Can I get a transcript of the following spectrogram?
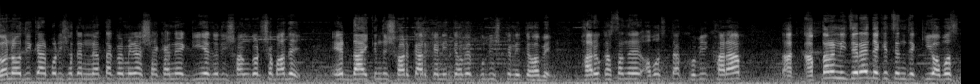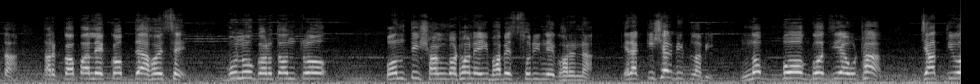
গণ অধিকার পরিষদের নেতাকর্মীরা সেখানে গিয়ে যদি সংঘর্ষ বাঁধে, এর দায় কিন্তু সরকারকে নিতে হবে, পুলিশকে নিতে হবে। ফারুক হাসানের অবস্থা খুবই খারাপ। আপনারা নিজেরাই দেখেছেন যে কি অবস্থা। তার কপালে কোপ দেওয়া হয়েছে। কোনো গণতন্ত্র পন্থী সংগঠন এইভাবে ছড়ি নিয়ে ঘরে না। এরা কিসের বিপ্লবী? নব্য গজিয়ে ওঠা জাতীয়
